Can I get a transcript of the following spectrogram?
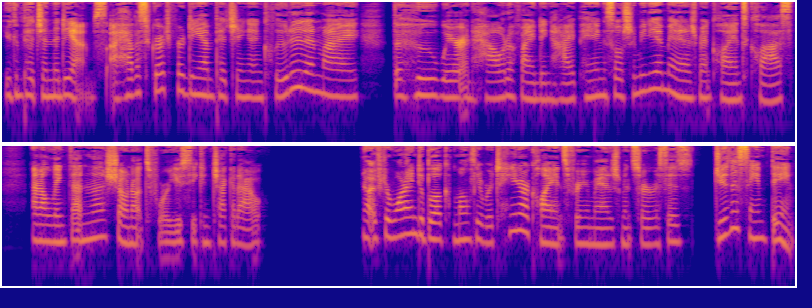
You can pitch in the DMs. I have a script for DM pitching included in my The Who, Where, and How to Finding High Paying Social Media Management Clients class, and I'll link that in the show notes for you so you can check it out. Now, if you're wanting to book monthly retainer clients for your management services, do the same thing.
